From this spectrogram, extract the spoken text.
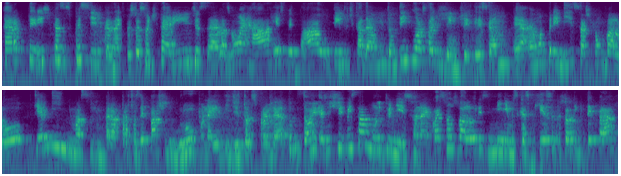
características específicas, né? As pessoas são diferentes, elas vão errar, respeitar o tempo de cada um, então tem que gostar de gente. Esse é, um, é, é uma premissa, acho que é um valor que é mínimo, assim, para fazer parte do grupo, né, e de todo esse projeto. Então a gente pensa muito nisso, né? Quais são os valores mínimos que, que essa pessoa tem que ter para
